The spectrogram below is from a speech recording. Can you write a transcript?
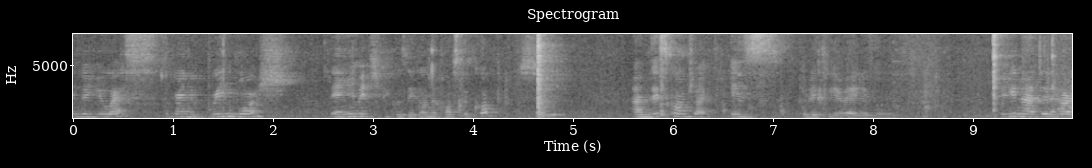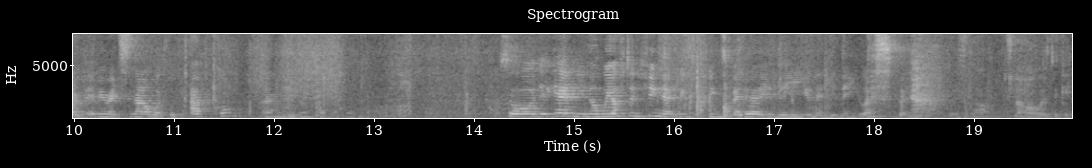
in the US to kind of greenwash the image because they're going to host a COP soon, and this contract is publicly available. The United Arab Emirates now work with APCO, and we don't have. So again, you know, we often think that we do things better in the EU than in the US, but it's not, it's not always the case.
